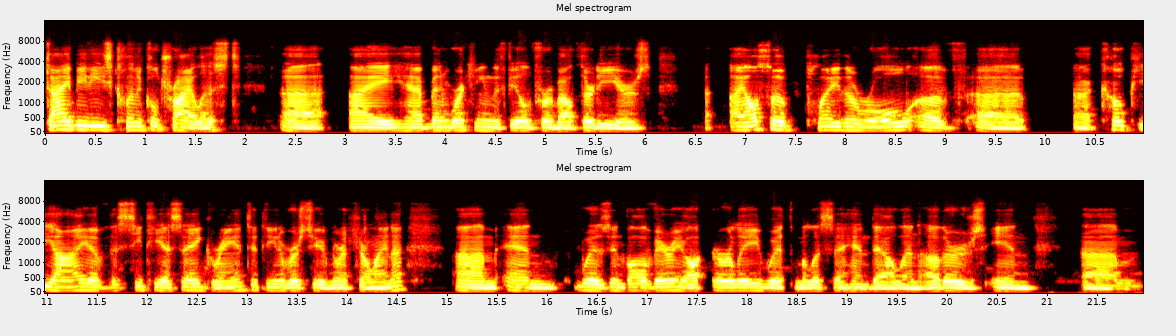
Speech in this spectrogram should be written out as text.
diabetes clinical trialist. Uh, I have been working in the field for about 30 years. I also play the role of uh, co-PI of the CTSA grant at the University of North Carolina um, and was involved very early with Melissa Haendel and others in um,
